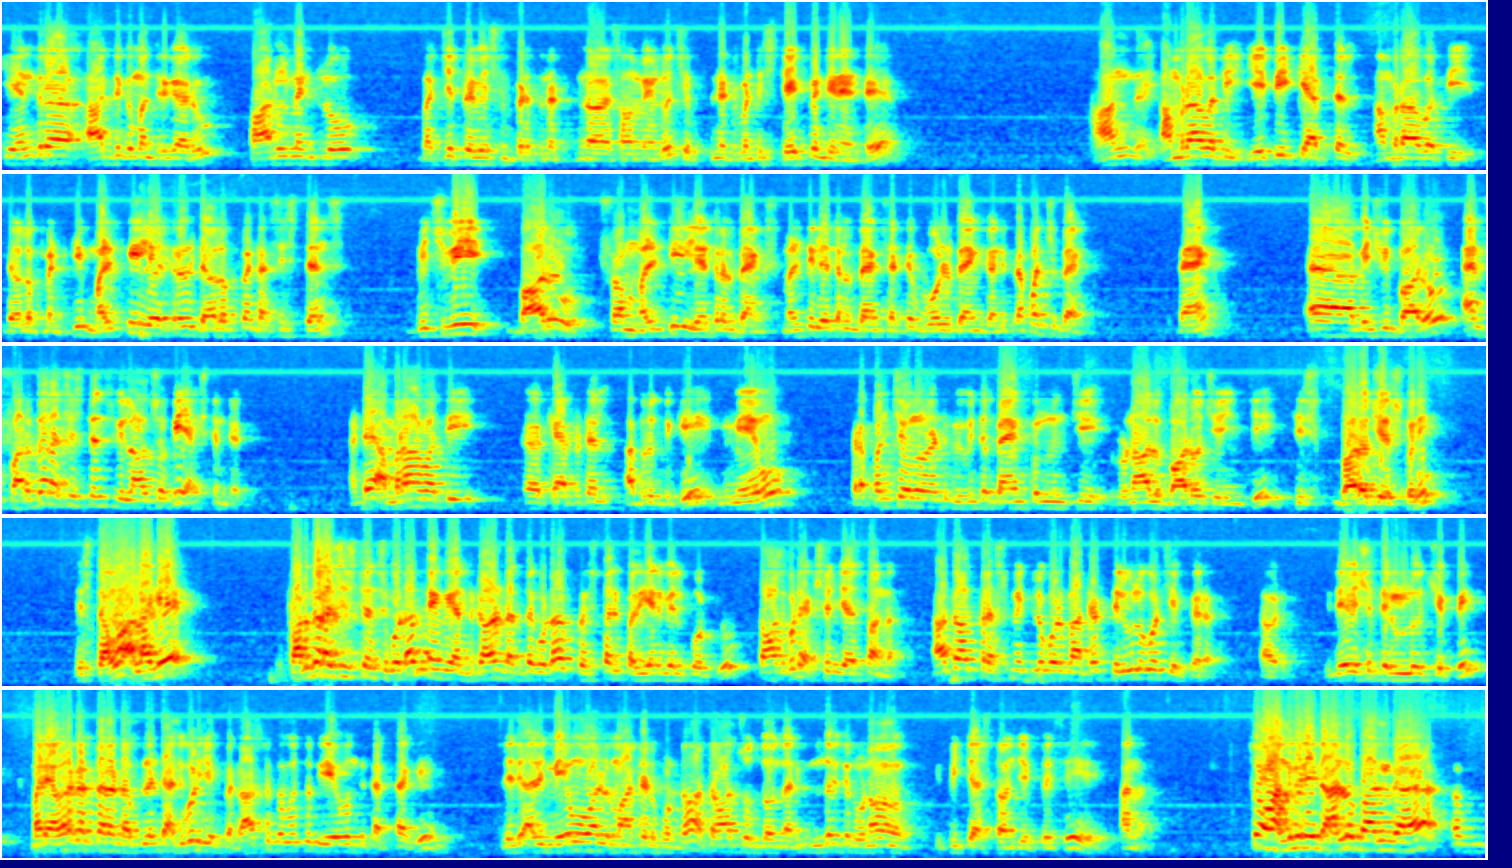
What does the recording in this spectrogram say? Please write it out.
కేంద్ర ఆర్థిక మంత్రి గారు పార్లమెంట్లో బడ్జెట్ ప్రవేశం పెడుతున్న సమయంలో చెప్పినటువంటి స్టేట్మెంట్ ఏంటంటే Andhra Amaravati A P capital Amaravati డెవలప్మెంట్కి multilateral development assistance which we borrow from multilateral banks multilateral banks అంటే వరల్డ్ బ్యాంక్ అని ప్రపంచ bank bank which we borrow and further assistance will also be extended అంటే Amaravati capital అభివృద్ధికి మేము ప్రపంచంలో వివిధ బ్యాంకుల నుంచి రుణాలు బారో చేయించి బారో చేసుకుని ఇస్తాము. అలాగే ఫర్దర్ అసిస్టెన్స్ కూడా మేము ఎంత కావాలంటే అంత కూడా ప్రస్తుతానికి పదిహేను వేల కోట్లు తర్వాత కూడా ఎక్స్టెండ్ చేస్తా ఉన్నారు. ఆ తర్వాత ప్రెస్ మీట్లో కూడా మాట్లాడి తెలుగులో కూడా చెప్పారు ఆవిడ. ఇదే విషయం తెలుగులో చెప్పి మరి ఎవరు కడతారా డబ్బులు అంటే అది కూడా చెప్పారు. రాష్ట్ర ప్రభుత్వం ఏముంది కట్టాకి? లేదు అది మేము వాళ్ళు మాట్లాడుకుంటాం ఆ తర్వాత చూద్దాం దానికి ముందైతే రుణం ఇప్పించేస్తామని చెప్పేసి అన్నారు. సో అందుకని దానిలో భాగంగా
